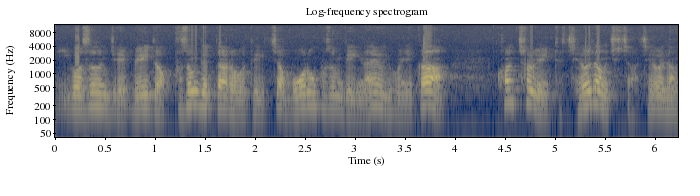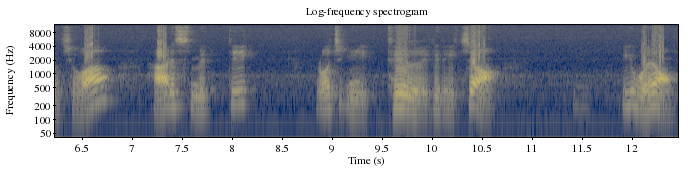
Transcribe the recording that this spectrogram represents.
이것은 이제 made up 구성됐다라고 되어 있죠. 뭐로 구성되어 있나요? 여기 보니까 control unit 제어 장치죠. 제어 장치와 arithmetic 로직 유니트 이렇게 되어 있죠. 이게 뭐예요?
